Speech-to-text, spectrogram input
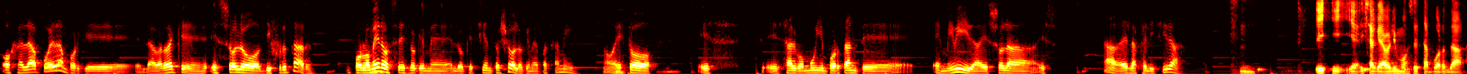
ojalá puedan, porque la verdad que es solo disfrutar. Por lo menos es lo que me, lo que siento yo, lo que me pasa a mí. ¿no? Esto es, es algo muy importante en mi vida, es sola, es nada, es la felicidad. Mm. Y, ya que abrimos esta puerta,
